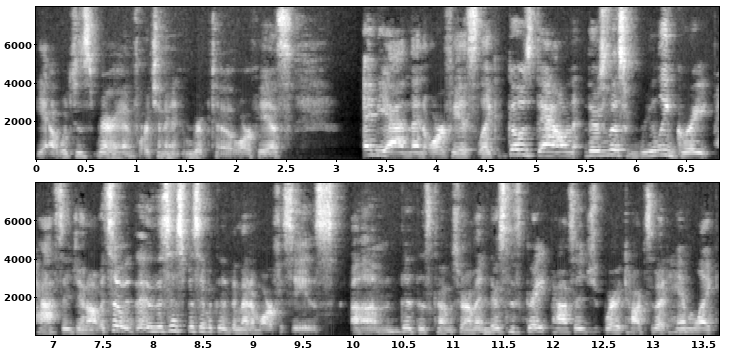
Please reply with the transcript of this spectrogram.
Yeah, which is very unfortunate. Rip to Orpheus. And yeah, and then Orpheus like goes down. There's this really great passage in Ovid. So th- this is specifically the Metamorphoses um, that this comes from, and there's this great passage where it talks about him like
